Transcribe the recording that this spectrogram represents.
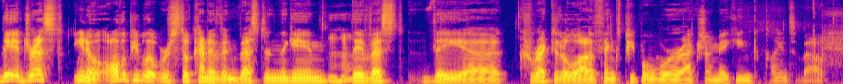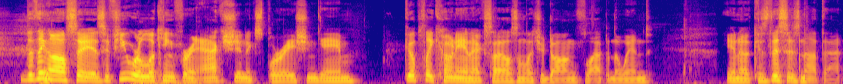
they addressed, you know, all the people that were still kind of invested in the game. Mhm. They invest they uh corrected a lot of things people were actually making complaints about. The thing I'll say is, if you were looking for an action exploration game, go play Conan Exiles and let your dong flap in the wind. You know, because this is not that.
